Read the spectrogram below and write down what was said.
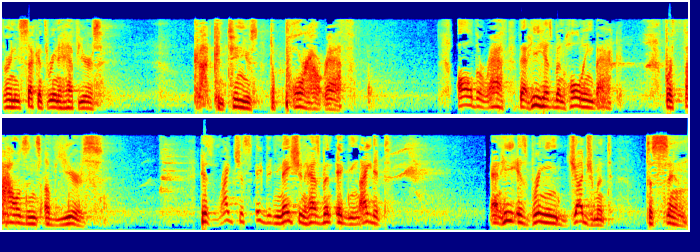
During these second three and a half years, God continues to pour out wrath. All the wrath that He has been holding back for thousands of years. His righteous indignation has been ignited. And He is bringing judgment to sin.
